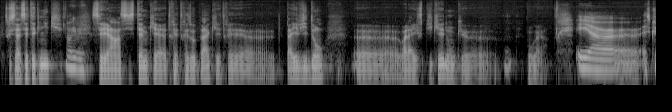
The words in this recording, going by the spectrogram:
parce que c'est assez technique. C'est un système qui est très très opaque et très euh, pas évident, voilà, à expliquer. Donc, mm. donc voilà. Et est-ce que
